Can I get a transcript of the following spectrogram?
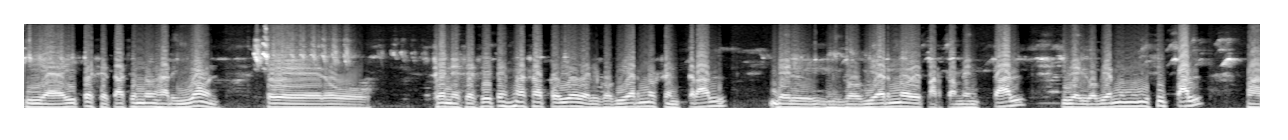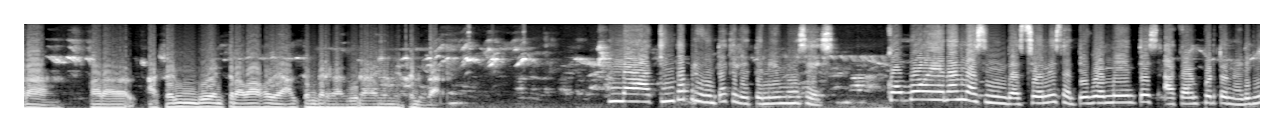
y ahí pues se está haciendo un jarillón, pero se necesita es más apoyo del gobierno central, del gobierno departamental y del gobierno municipal para, para hacer un buen trabajo de alta envergadura en ese lugar. la quinta pregunta que le tenemos es, ¿cómo eran las inundaciones antiguamente acá en Puerto Nariño?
